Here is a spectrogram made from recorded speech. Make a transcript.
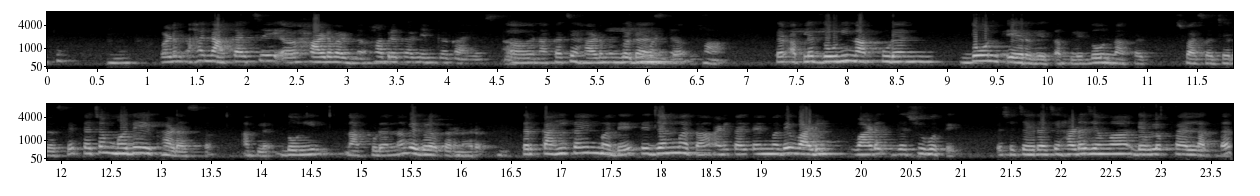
आहे. मॅडम हा नाकाचे हाड वाढणं हा प्रकार नेमका काय असतो? नाकाचे हाड म्हणजे काय? असतं? हां. तर आपल्या दोन्ही नाकपुड्यां दोन एअरवेत आपले दोन नाकात श्वासाचे रस्ते त्याच्यामध्ये एक हाड असतं आपल्या दोन्ही नाकपुड्यांना वेगळं करणारं. तर काही काहींमध्ये ते जन्मता आणि काही काहींमध्ये वाढी वाढ जशी होते तसे चेहऱ्याचे हाडं जेव्हा डेव्हलप व्हायला लागतात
